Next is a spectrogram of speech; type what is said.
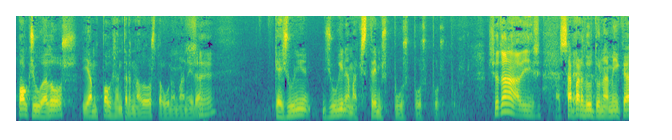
pocs jugadors, hi ha pocs entrenadors, d'alguna manera, Sí. Que juguin, juguin amb extrems purs, purs, purs, purs. Això t'anava a dir. S'ha perdut una mica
